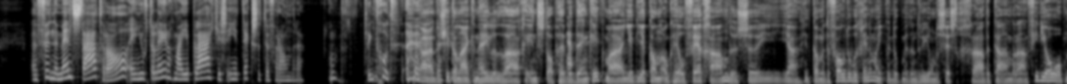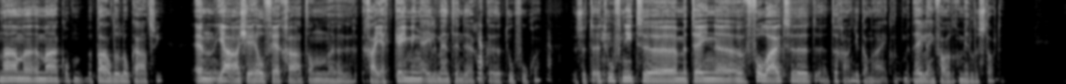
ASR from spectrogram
uh, fundament staat er al en je hoeft alleen nog maar je plaatjes en je teksten te veranderen. Oh, Klinkt goed. Ja, dus je kan eigenlijk een hele lage instap hebben, denk ik. Maar je, je kan ook heel ver gaan. Dus uh, ja, je kan met een foto beginnen, maar je kunt ook met een 360 graden camera een videoopname eh, maken op een bepaalde locatie. En ja, als je heel ver gaat, dan uh, ga je echt gaming elementen en dergelijke ja. toevoegen. Ja. Dus het, het hoeft niet uh, meteen voluit te, te gaan. Je kan eigenlijk met hele eenvoudige middelen starten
